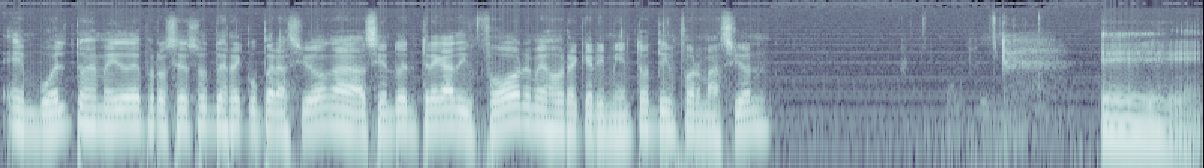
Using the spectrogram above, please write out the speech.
envueltos en medio de procesos de recuperación, haciendo entrega de informes o requerimientos de información. Eh,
